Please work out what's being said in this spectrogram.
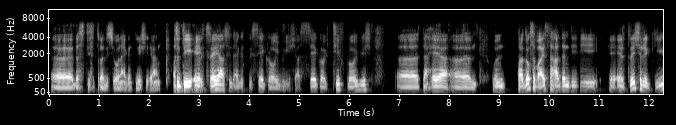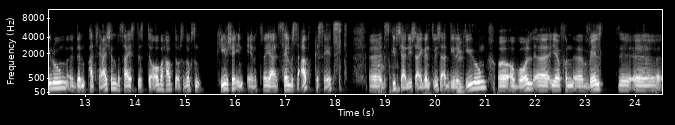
Äh, das ist diese Tradition eigentlich. Ja. Also die Eritreer sind eigentlich sehr gläubig, also sehr gläubig, tiefgläubig. Äh, daher ähm, und paradoxerweise hat dann die eritreische Regierung den Patriarchen, das heißt das, der Oberhaupt der orthodoxen Kirche in Eritrea selbst abgesetzt äh, das gibt es ja nicht eigentlich, äh, die Regierung, äh, obwohl ja von Welt äh,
